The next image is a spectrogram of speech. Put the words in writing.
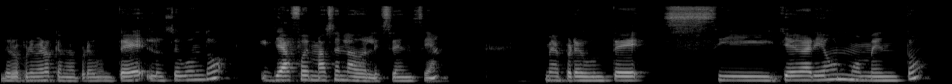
de lo primero que me pregunté. Lo segundo, ya fue más en la adolescencia. Me pregunté si llegaría un momento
